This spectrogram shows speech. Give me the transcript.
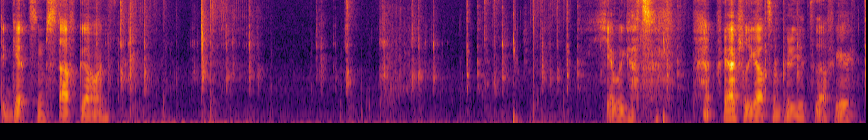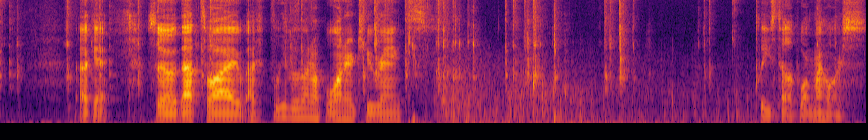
to get some stuff going. Yeah we got some we actually got some pretty good stuff here. Okay so that's why I believe we went up one or two ranks. Please teleport my horse.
